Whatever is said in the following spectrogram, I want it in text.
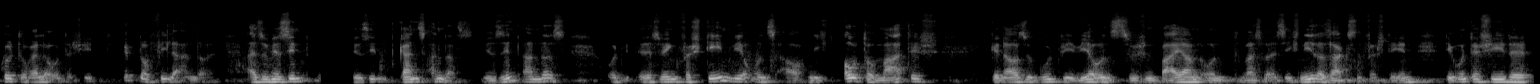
kultureller Unterschied. Es gibt noch viele andere. Also wir sind, wir sind ganz anders. Wir sind anders und deswegen verstehen wir uns auch nicht automatisch genauso gut wie wir uns zwischen Bayern und, was weiß ich, Niedersachsen verstehen. Die Unterschiede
